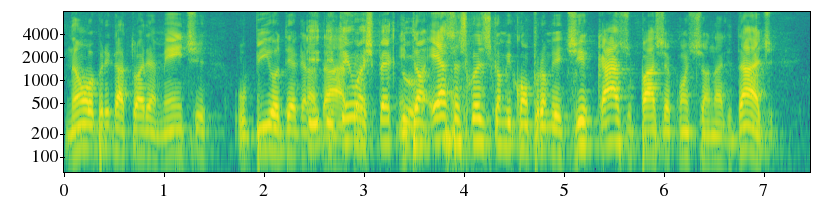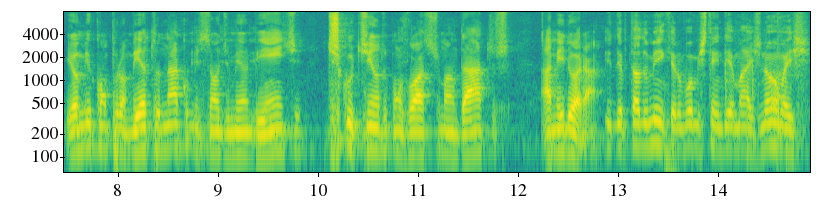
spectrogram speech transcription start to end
não obrigatoriamente o biodegradável. E- e tem um aspecto- Então, essas coisas que eu me comprometi, caso passe a constitucionalidade, eu me comprometo na Comissão de Meio Ambiente, discutindo com vossos mandatos, a melhorar. E, deputado Mink, eu não vou me estender mais, não, mas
